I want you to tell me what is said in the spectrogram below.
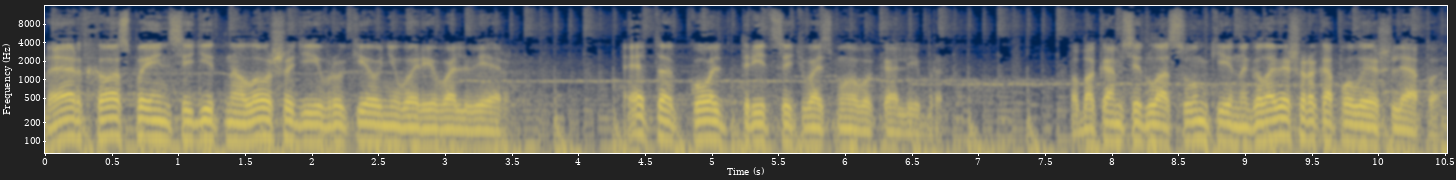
Берт Хоспейн сидит на лошади, и в руке у него револьвер. Это кольт 38-го калибра. По бокам седла сумки, на голове широкополая шляпа.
